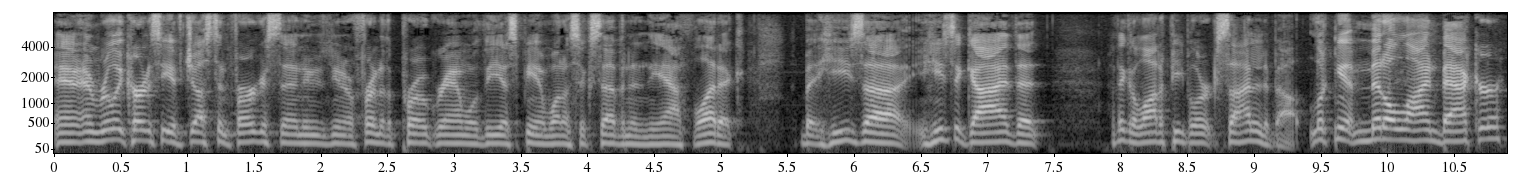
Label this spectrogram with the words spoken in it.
And, and really courtesy of Justin Ferguson, who's you know a friend of the program with ESPN 1067 and the Athletic. But he's uh he's a guy that I think a lot of people are excited about. Looking at middle linebacker,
